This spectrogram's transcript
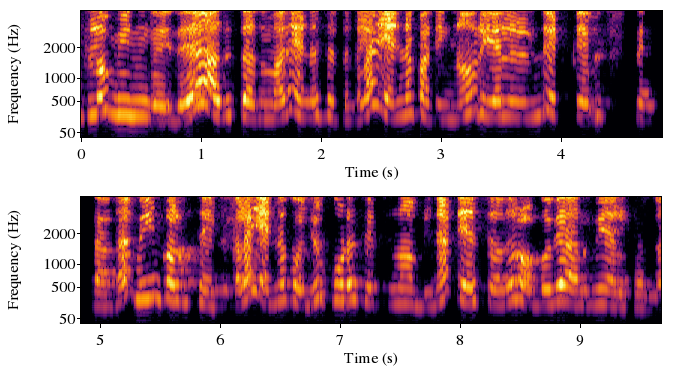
கிலோ மீன் இது. அதுக்கு தகுந்த மாதிரி எண்ணெய் சேர்த்துக்கலாம். எண்ணெய் பாத்தீங்கன்னா ஒரு ஏழுல இருந்து எட்டு டேபிள் சேர்த்துக்காங்க மீன் குழம்பு சேர்த்துக்கலாம். எண்ணெய் கொஞ்சம் கூட சேர்த்துக்கணும் அப்படின்னா டேஸ்ட் வந்து ரொம்பவே அருமையா இருக்குங்க.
